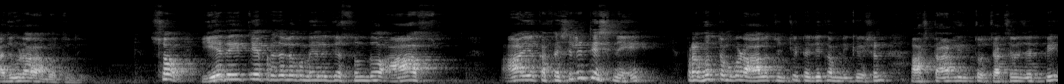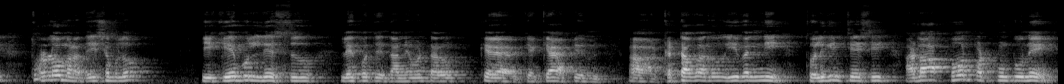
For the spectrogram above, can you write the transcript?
అది కూడా రాబోతుంది. సో ఏదైతే ప్రజలకు మేలు చేస్తుందో ఆ ఆ యొక్క ఫెసిలిటీస్ని ప్రభుత్వం కూడా ఆలోచించి టెలికమ్యూనికేషన్ ఆ స్టార్లింగ్తో చర్చలు జరిపి త్వరలో మన దేశంలో ఈ కేబుల్ లెస్ లేకపోతే దాన్ని ఏమంటారు టవరు ఇవన్నీ తొలగించేసి అలా ఫోన్ పట్టుకుంటూనే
